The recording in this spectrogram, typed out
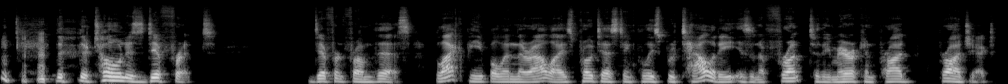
the, their tone is different, different from this. Black people and their allies protesting police brutality is an affront to the American prod- project.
